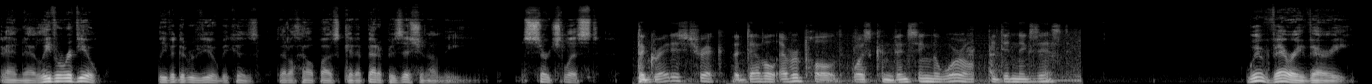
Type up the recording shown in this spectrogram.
and uh, leave a review. Leave a good review because that'll help us get a better position on the search list. The greatest trick the devil ever pulled was convincing the world he didn't exist. We're very, very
